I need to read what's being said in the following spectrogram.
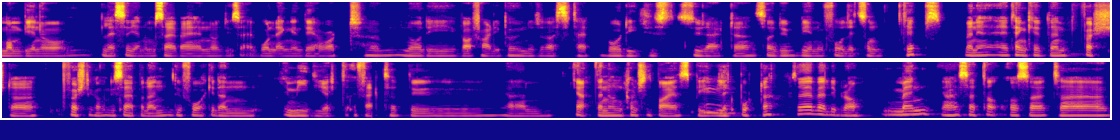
man begynne å lese gjennom CV-en, og du ser hvor lenge de har vært um, når de var ferdig på universitet, hvor de studerte. Så du begynner å få litt sånn tips. Men jeg, jeg, tenker den første, første gang du ser på den, du får ikke den immediate effekten. Du um, Ja, den unconscious bias blir mm. litt borte. Så det er veldig bra. Men jeg har sett også at uh,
